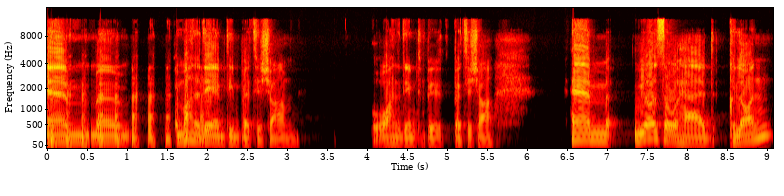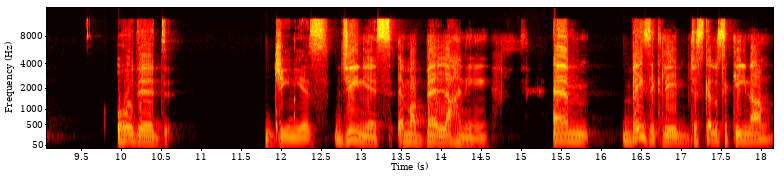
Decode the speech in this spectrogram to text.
Imma aħna dejjem tim Petixa. U aħna dejjem tim Petixa. We also had Klon, who did Genius. Genius, imma bella ħni. Um, basically, just kellu sikkina,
